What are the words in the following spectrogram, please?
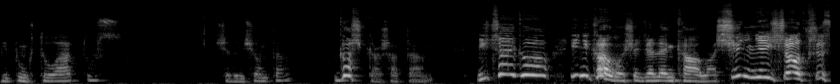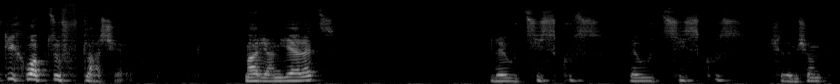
Bipunctuatus, 70. Gośka szatan. Niczego i nikogo się nie lękała. Silniejsza od wszystkich chłopców w klasie. Marian Jelec, Leuciscus, Leuciscus, 70.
